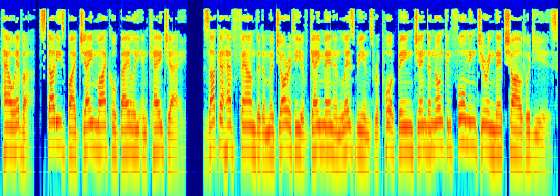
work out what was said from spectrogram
However, studies by J. Michael Bailey and K.J. Zucker have found that a majority of gay men and lesbians report being gender nonconforming during their childhood years.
